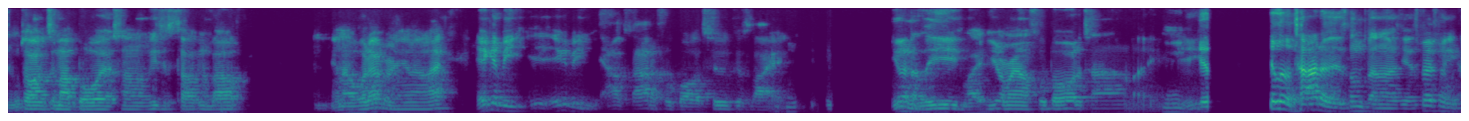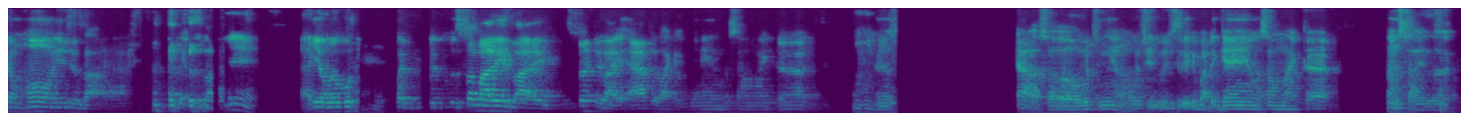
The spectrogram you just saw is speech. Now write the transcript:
I'm talking to my boy or something. We just talking about you know, whatever, you know. I it could be it could be outside of football too, because like mm-hmm. you're in the league, like you're around football all the time. Like mm-hmm. you get, a little tired of it sometimes, yeah, especially when you come home, you're just like, like yeah, yeah with, with, with, somebody like, especially like after like a game or something like that. Mm-hmm. Yeah, so what you, you know what you what you think about the game or something like that? I'm just like, look,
